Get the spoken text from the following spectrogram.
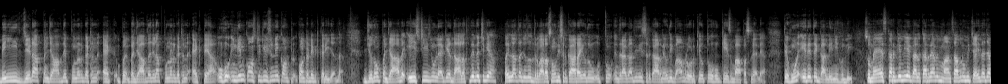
ਵੀ ਜਿਹੜਾ ਪੰਜਾਬ ਦੇ ਪੁਨਰਗਠਨ ਐਕਟ ਪ- ਪੰਜਾਬ ਦਾ ਜਿਹੜਾ ਪੁਨਰਗਠਨ ਐਕਟ ਆ, ਉਹ ਇੰਡੀਅਨ ਕਨਸਟੀਟਿਊਸ਼ਨ ਨੂੰ ਕੰਟਰਡਿਕਟ ਕਰੀ ਜਾਂਦਾ। ਜਦੋਂ ਪੰਜਾਬ ਇਸ ਚੀਜ਼ ਨੂੰ ਲੈ ਕੇ ਅਦਾਲਤ ਦੇ ਵਿੱਚ ਗਿਆ, ਪਹਿਲਾਂ ਤਾਂ ਜਦੋਂ ਦਰਬਾਰਾ ਸਿੰਘ ਦੀ ਸਰਕਾਰ ਆਈ, ਉਦੋਂ ਉੱਤੋਂ ਇੰਦਰਾ ਗਾਂਧੀ ਦੀ ਸਰਕਾਰ ਨੇ ਉਹਦੀ ਬਾਹ ਮਰੋੜ ਕੇ ਉਤੋਂ ਉਹ ਕੇਸ ਵਾਪਸ ਲੈ ਲਿਆ। ਤੇ ਹੁਣ ਇਹਦੇ ਤੇ ਗੱਲ ਹੀ ਨਹੀਂ ਹੁੰਦੀ। ਸੋ ਮੈਂ ਇਸ ਕਰਕੇ ਵੀ ਇਹ ਗੱਲ ਕਰ ਰਿਹਾ ਵੀ ਮਾਨ ਸਾਹਿਬ ਨੂੰ ਵੀ ਚਾਹੀਦਾ ਜਾਂ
